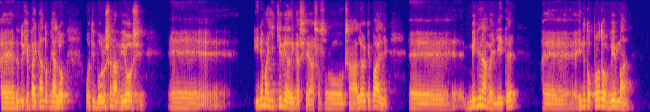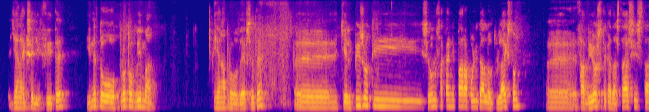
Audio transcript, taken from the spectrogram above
ε, δεν του είχε πάει καν το μυαλό ότι μπορούσε να βιώσει. Ε, είναι μαγική διαδικασία, σας το ξαναλέω και πάλι. Ε, μην την αμελείτε. Ε, είναι το πρώτο βήμα για να εξελιχθείτε. Είναι το πρώτο βήμα για να προοδεύσετε ε, και ελπίζω ότι σε όλους θα κάνει πάρα πολύ καλό. Τουλάχιστον ε, θα βιώσετε καταστάσεις, θα,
